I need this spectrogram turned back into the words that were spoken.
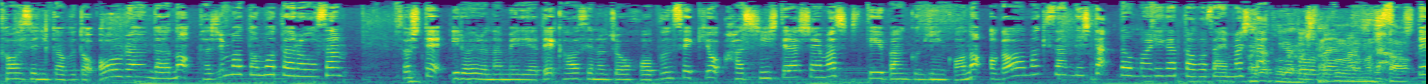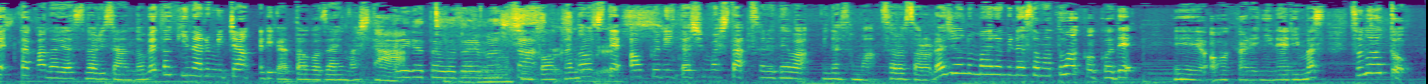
為替に株とオールラウンダーの田島智太郎さん。そしていろいろなメディアで為替の情報分析を発信していらっしゃいます。シティバンク銀行の小川真紀さんでした。どうもありがとうございました。ありがとうございました。そして高野康則さん延時成美ちゃんありがとうございました。ありがとうございました進行可能してお送りいたしました。それでは皆様そろそろラジオの前の皆様とはここで、えー、お別れになります。その後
